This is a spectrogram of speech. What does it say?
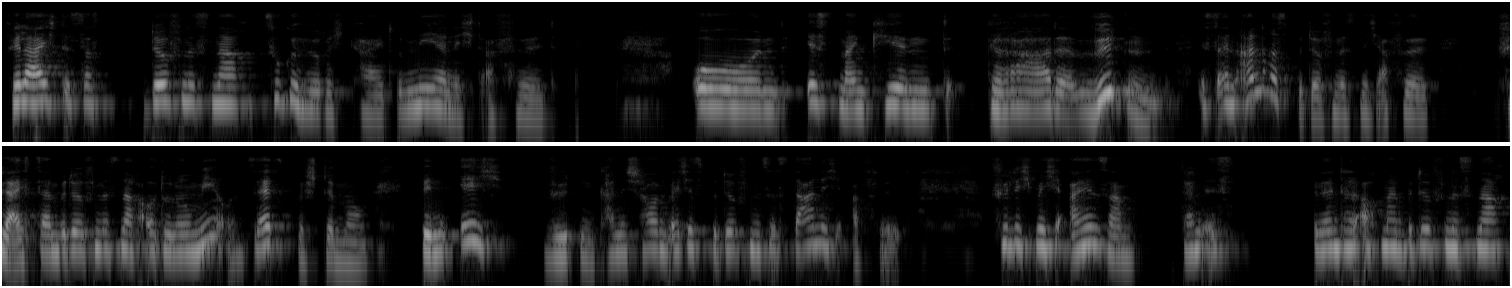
Vielleicht ist das Bedürfnis nach Zugehörigkeit und Nähe nicht erfüllt. Und ist mein Kind gerade wütend, ist ein anderes Bedürfnis nicht erfüllt. Vielleicht sein Bedürfnis nach Autonomie und Selbstbestimmung. Bin ich wütend, kann ich schauen, welches Bedürfnis ist da nicht erfüllt. Fühle ich mich einsam, dann ist eventuell auch mein Bedürfnis nach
